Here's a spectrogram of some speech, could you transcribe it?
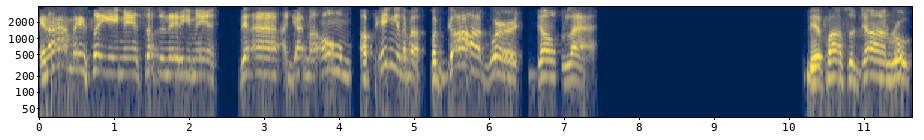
And I may say, amen, something that, amen, that I, I got my own opinion about. But God's word don't lie. The Apostle John wrote,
